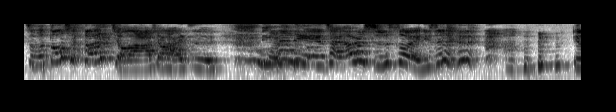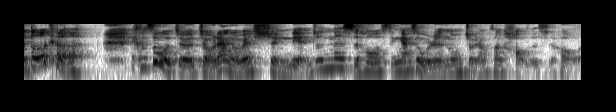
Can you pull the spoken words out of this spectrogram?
怎么都是喝酒啊，小孩子？你那你才二十岁，你是 有多渴？可是我觉得酒量有被训练，就是那时候是应该是我人中酒量算好的时候。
